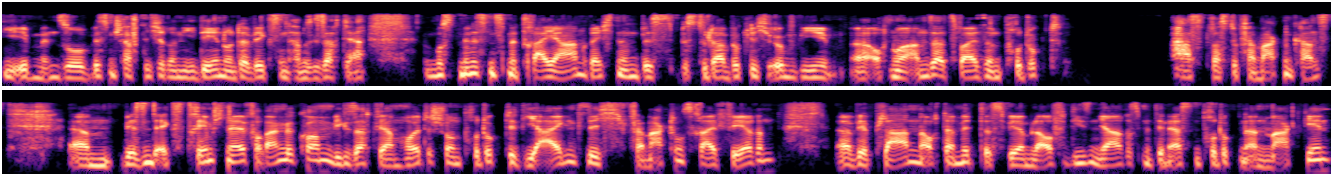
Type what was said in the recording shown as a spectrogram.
die eben in so wissenschaftlicheren Ideen unterwegs sind, haben sie gesagt, ja, du musst mindestens mit drei Jahren rechnen, bis, bis du da wirklich irgendwie äh, auch nur ansatzweise ein Produkt hast, was du vermarkten kannst. Ähm, wir sind extrem schnell vorangekommen. Wie gesagt, wir haben heute schon Produkte, die eigentlich vermarktungsreif wären. Äh, wir planen auch damit, dass wir im Laufe dieses Jahres mit den ersten Produkten an den Markt gehen.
